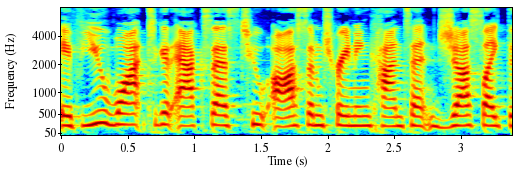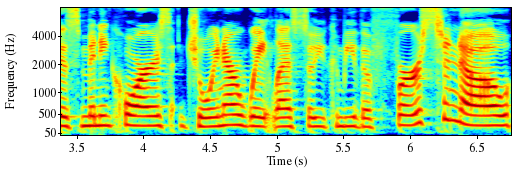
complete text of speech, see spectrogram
If you want to get access to awesome training content just like this mini course, join our waitlist so you can be the first to know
